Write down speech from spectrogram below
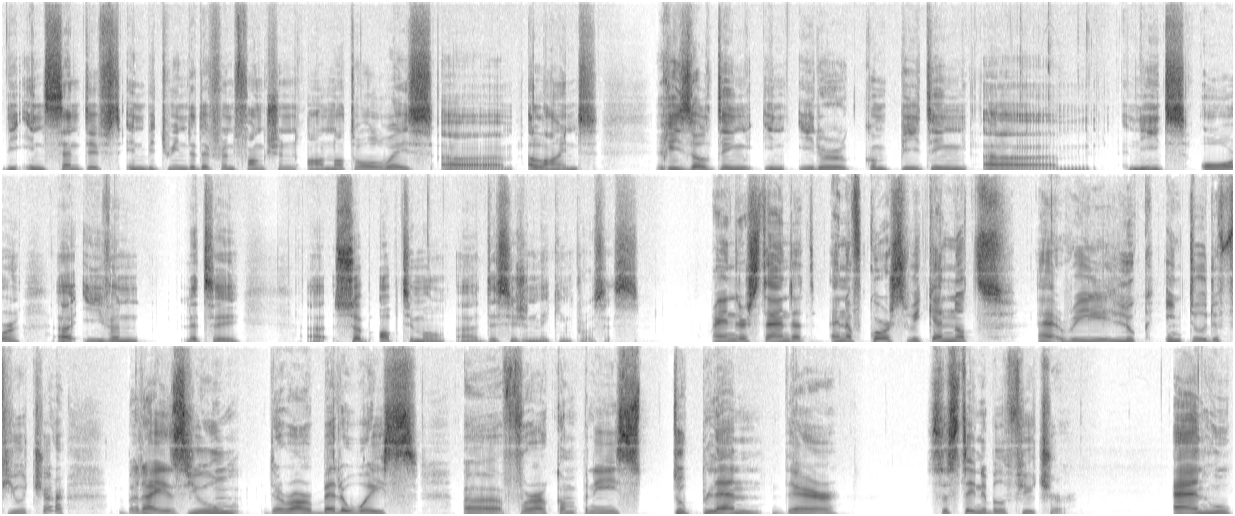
the incentives in between the different functions are not always uh, aligned, resulting in either competing um, needs or uh, even, let's say, uh, suboptimal uh, decision making process. I understand that. And of course, we cannot uh, really look into the future, but I assume there are better ways uh, for our companies to plan their sustainable future and who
